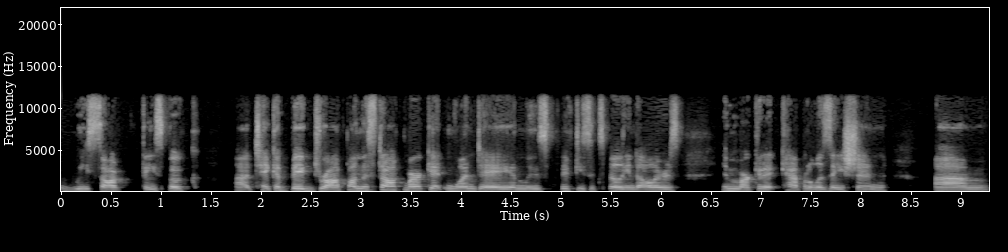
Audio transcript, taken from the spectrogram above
we saw Facebook uh, take a big drop on the stock market in one day and lose $56 billion in market capitalization. Um,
